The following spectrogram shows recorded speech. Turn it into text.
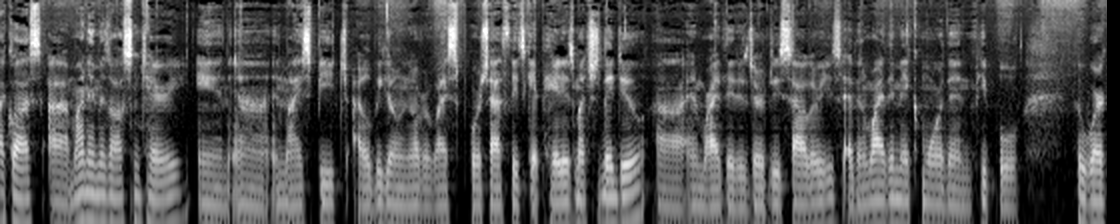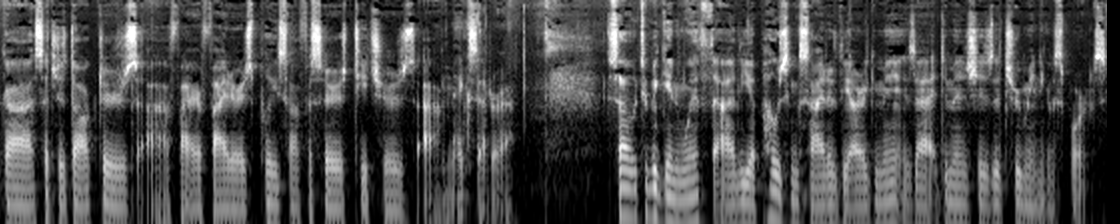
Hi, class. Uh, my name is Austin Terry, and uh, in my speech, I will be going over why sports athletes get paid as much as they do, uh, and why they deserve these salaries, and then why they make more than people who work, uh, such as doctors, uh, firefighters, police officers, teachers, um, etc. So, to begin with, uh, the opposing side of the argument is that it diminishes the true meaning of sports.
